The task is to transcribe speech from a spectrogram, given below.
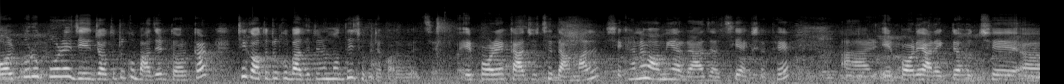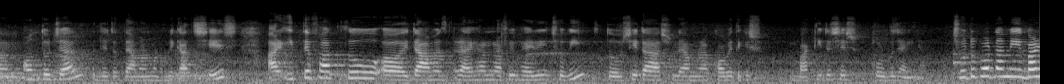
গল্পের উপরে যে যতটুকু বাজেট দরকার, ঠিক অতটুকু বাজেটের মধ্যেই ছবিটা করা হয়েছে। এরপরে কাজ হচ্ছে দামাল, সেখানেও আমি আর রাজ আছি একসাথে। আর এরপরে আরেকটা হচ্ছে অন্তর্জাল, যেটাতে আমার মোটামুটি কাজ শেষ। আর ইত্তেফাক তো এটা আমার রায়হান রাফি ভাইয়েরই ছবি, তো সেটা আসলে আমরা কবে থেকে বাকিটা শেষ করব, জানি না। ছোট পর্দা আমি এবার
